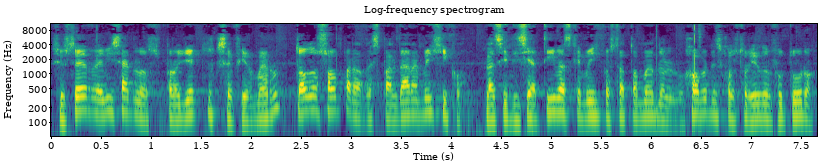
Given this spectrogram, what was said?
Si ustedes revisan los proyectos que se firmaron, todos son para respaldar a México. Las iniciativas que México está tomando jóvenes construyendo el futuro,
